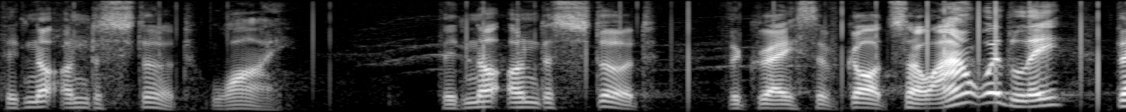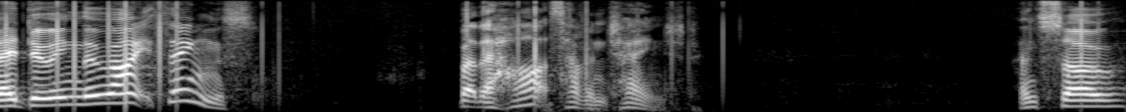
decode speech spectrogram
They'd not understood why. They'd not understood the grace of God. So outwardly, they're doing the right things, but their hearts haven't changed. And so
